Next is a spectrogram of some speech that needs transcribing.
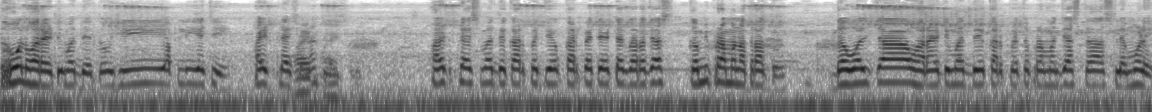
धवल व्हरायटीमध्ये येतो. ही आपली याची व्हाईट फ्लॅश आहे फ्लॅशमध्ये करप्याचे करप्याचा अटॅक जरा जास्त कमी प्रमाणात राहतो. धवलच्या व्हरायटीमध्ये करप्याचं प्रमाण जास्त असल्यामुळे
